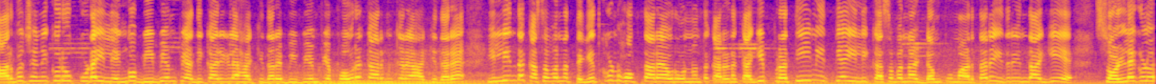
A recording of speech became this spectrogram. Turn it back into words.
ಸಾರ್ವಜನಿಕರು ಕೂಡ ಇಲ್ಲಿ ಹೆಂಗೋ ಬಿ ಬಿ ಎಂ ಪಿ ಅಧಿಕಾರಿಗಳೇ ಹಾಕಿದ್ದಾರೆ ಬಿ ಬಿ ಎಂ ಪಿಯ ಪೌರ ಕಾರ್ಮಿಕರೇ ಹಾಕಿದ್ದಾರೆ. ಇಲ್ಲಿಂದ ಕಸವನ್ನು ತೆಗೆದುಕೊಂಡು ಹೋಗ್ತಾರೆ ಅವರು ಅನ್ನುವಂಥ ಕಾರಣಕ್ಕಾಗಿ ಪ್ರತಿನಿತ್ಯ ಇಲ್ಲಿ ಕಸವನ್ನು ಡಂಪ್ ಮಾಡ್ತಾರೆ. ಇದರಿಂದಾಗಿ ಸೊಳ್ಳೆಗಳು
